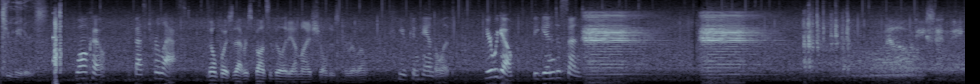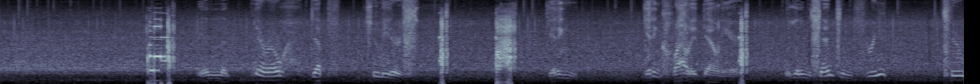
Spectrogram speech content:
two meters. Walco, best for last. Don't push that responsibility on my shoulders, Carrillo. You can handle it. Here we go. Begin descent. Now descending. depth 2 meters. Getting... getting crowded down here. We're getting descent in three, two,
